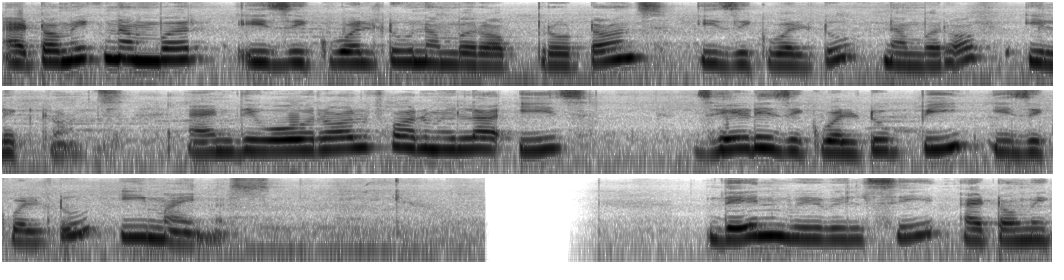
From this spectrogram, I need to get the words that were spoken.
atomic number is equal to number of protons is equal to number of electrons and the overall formula is Z is equal to P is equal to E minus. Then we will see atomic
